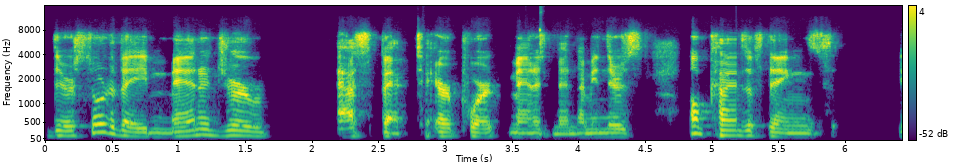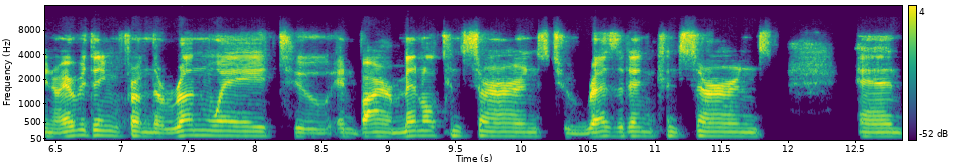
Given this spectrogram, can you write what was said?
there's sort of a manager aspect to airport management. I mean, there's all kinds of things, you know, everything from the runway to environmental concerns to resident concerns. And,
